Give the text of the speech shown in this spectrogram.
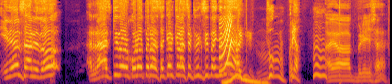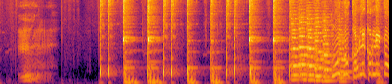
ಇದೇನ್ ಸರ್ ಇದು? ರಾಜಕೀಯದವ್ರು ಕೊಡೋ ತರ ಸೆಕೆಂಡ್ ಕ್ಲಾಸ್ ಟ್ರಿಕ್ಸ್ ಇದ್ದಂಗೆ ಅಯ್ಯೋ ಬಿಡಿ ಸರ್ ಕೂಡ್ರು ಕರ್ಲಿ ಕರ್ಲಿ ಇತ್ತು.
